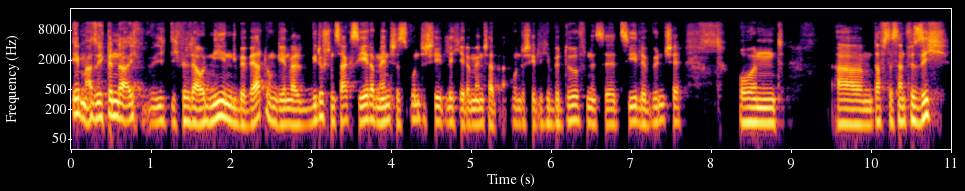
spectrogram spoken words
eben, also ich bin da, ich, ich will da auch nie in die Bewertung gehen, weil wie du schon sagst, jeder Mensch ist unterschiedlich, jeder Mensch hat unterschiedliche Bedürfnisse, Ziele, Wünsche und ähm, darfst es dann für sich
